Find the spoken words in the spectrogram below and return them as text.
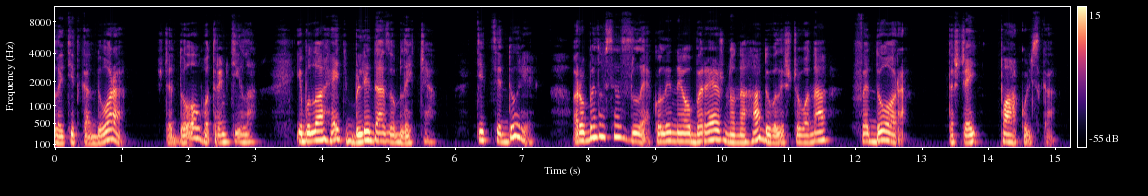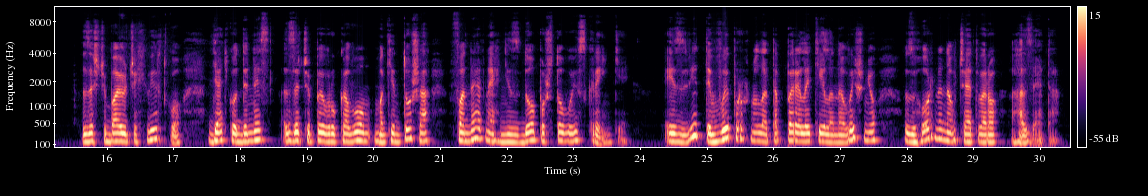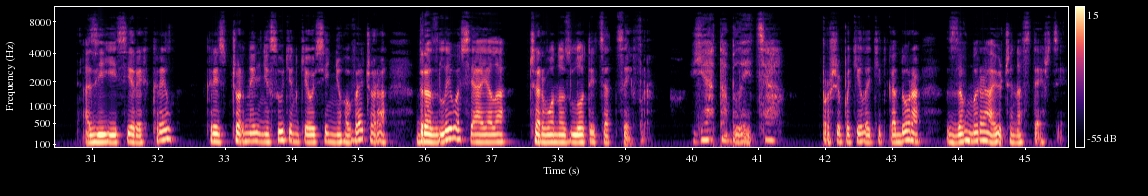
Але тітка Дора ще довго тремтіла і була геть бліда з обличчя. Тітці Дорі робилося зле, коли необережно нагадували, що вона Федора та ще й Пакульська. Защибаючи хвіртку, дядько Денис зачепив рукавом Макінтоша фанерне гніздо поштової скриньки, і звідти випорхнула та перелетіла на вишню згорнена вчетверо газета. А з її сірих крил крізь чорнильні сутінки осіннього вечора дразливо сяяла червоно-злотиця цифр. Є таблиця, прошепотіла тітка Дора, завмираючи на стежці,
